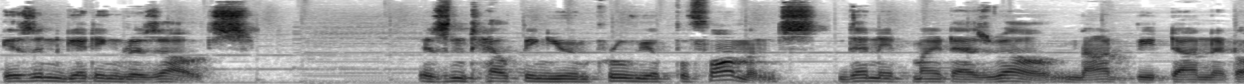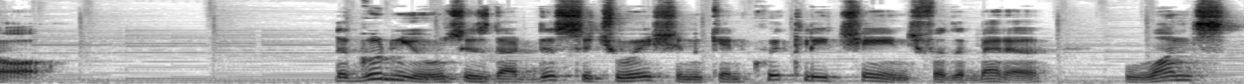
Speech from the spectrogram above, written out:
isn't getting results, isn't helping you improve your performance, then it might as well not be done at all. The good news is that this situation can quickly change for the better once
